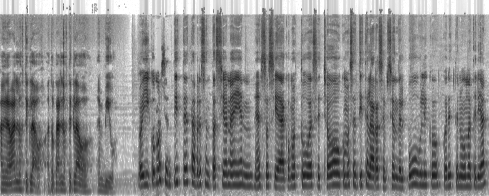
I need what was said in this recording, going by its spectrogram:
grabar los teclados, a tocar los teclados en vivo. Oye, ¿cómo sentiste esta presentación ahí en, en, Sociedad? ¿Cómo estuvo ese show? ¿Cómo sentiste la recepción del público con este nuevo material?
